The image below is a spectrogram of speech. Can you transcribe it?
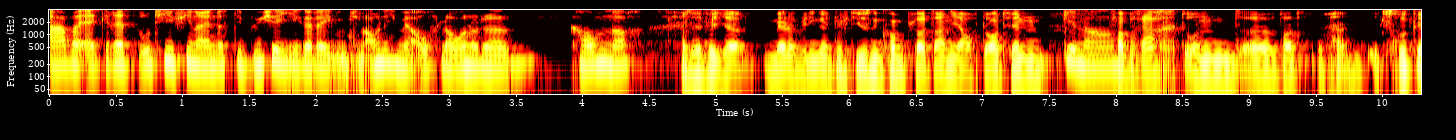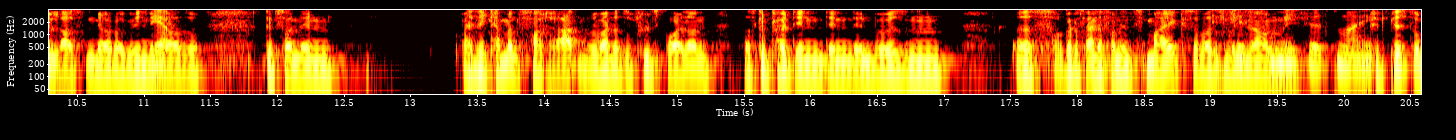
Aber er gerät so tief hinein, dass die Bücherjäger da eben schon auch nicht mehr auflauern oder kaum noch. Also er wird ja mehr oder weniger durch diesen Komplott dann ja auch dorthin genau. verbracht und äh, dort zurückgelassen, mehr oder weniger. Ja. Also gibt es dann den weiß nicht, kann man es verraten, wenn man da so viel spoilern? Es gibt halt den, den, den bösen, äh, das ist einer von den Smikes, aber ich den Namen. Smike. Pisto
